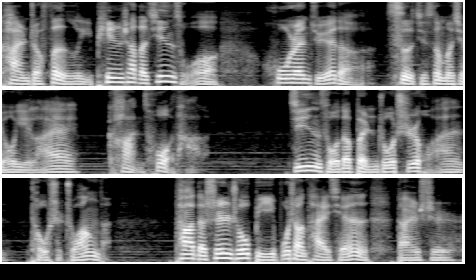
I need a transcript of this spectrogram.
看着奋力拼杀的金锁，忽然觉得自己这么久以来看错他了。金锁的笨拙迟缓都是装的，他的身手比不上太前，但是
